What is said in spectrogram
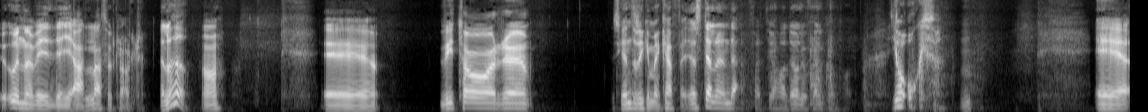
Det unnar vi dig alla såklart. Eller hur? Ja. Eh, vi tar... Jag ska inte dricka mer kaffe. Jag ställer den där för att jag har dålig självkontroll. jag också. Eh,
